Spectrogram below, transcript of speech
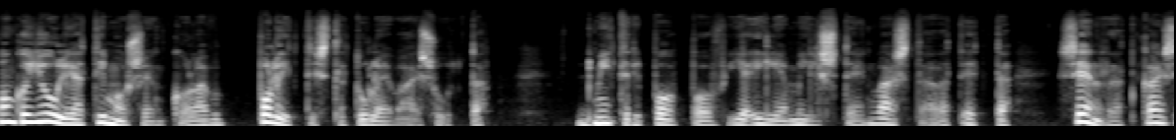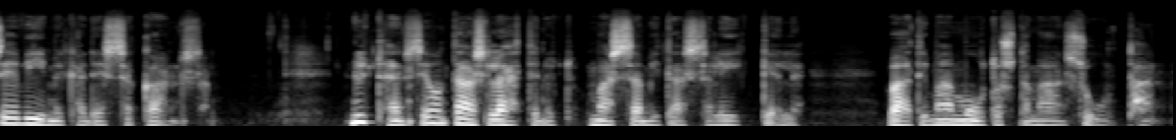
onko Julia Timosenkolla poliittista tulevaisuutta, Dmitri Popov ja Ilja Milstein vastaavat, että sen ratkaisee viime kädessä kansa. Nythän se on taas lähtenyt massamitassa liikkeelle vaatimaan muutosta maan suuntaan.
